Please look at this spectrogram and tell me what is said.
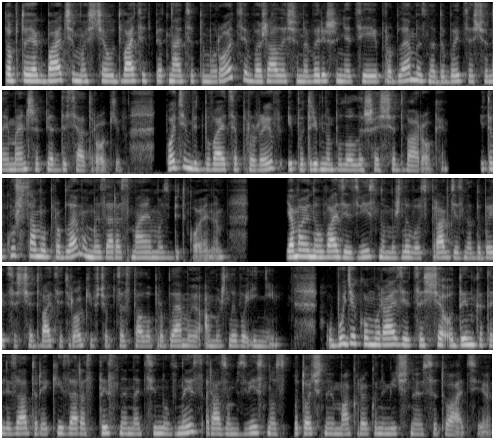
Тобто, як бачимо, ще у 2015 році вважали, що на вирішення цієї проблеми знадобиться щонайменше 50 років. Потім відбувається прорив, і потрібно було лише ще 2 роки. І таку ж саму проблему ми зараз маємо з біткоїном. Я маю на увазі, звісно, можливо, справді знадобиться ще 20 років, щоб це стало проблемою, а можливо і ні. У будь-якому разі це ще один каталізатор, який зараз тисне на ціну вниз, разом, звісно, з поточною макроекономічною ситуацією.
